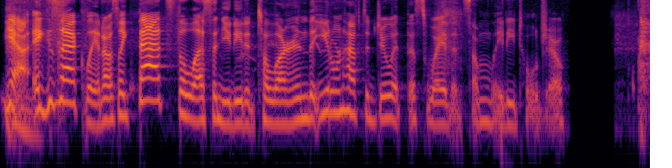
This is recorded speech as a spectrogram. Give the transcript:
yeah, exactly. And I was like, that's the lesson you needed to learn that you don't have to do it this way that some lady told you.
